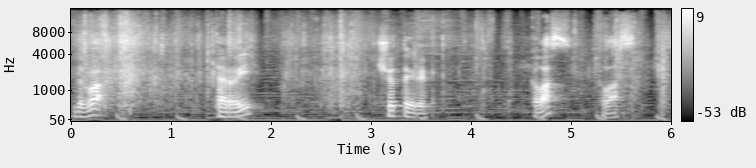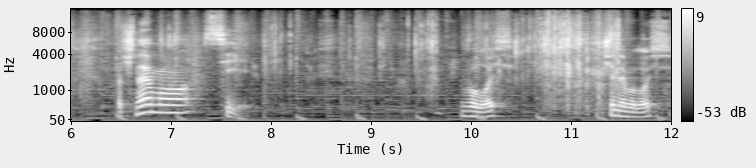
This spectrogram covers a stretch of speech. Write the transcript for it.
два, три, чотири. Клас? Клас. Почнемо з цієї. Волосся. Чи не волосся?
